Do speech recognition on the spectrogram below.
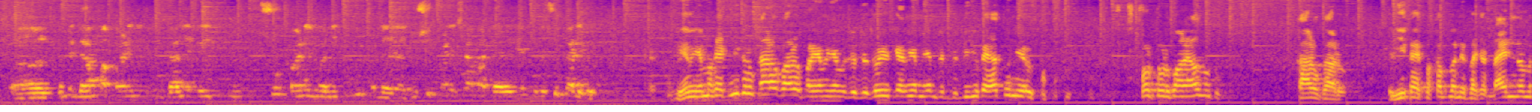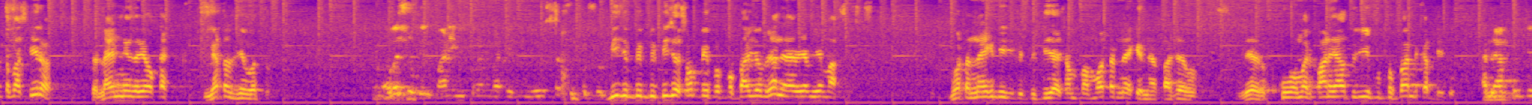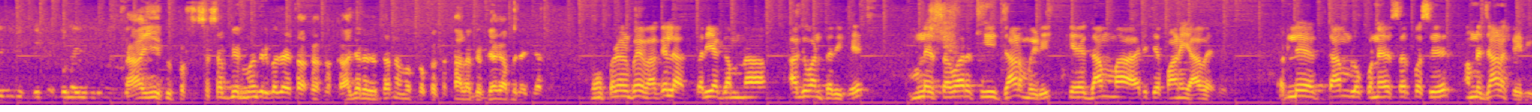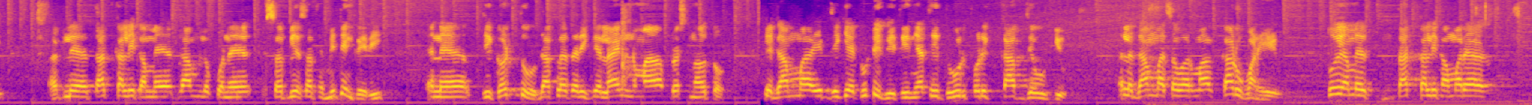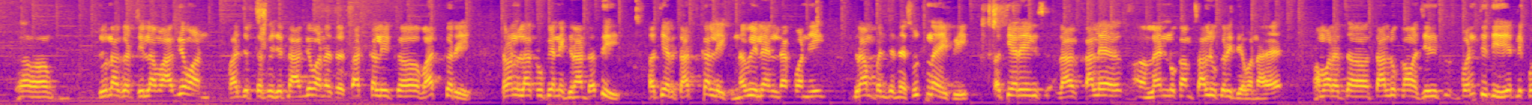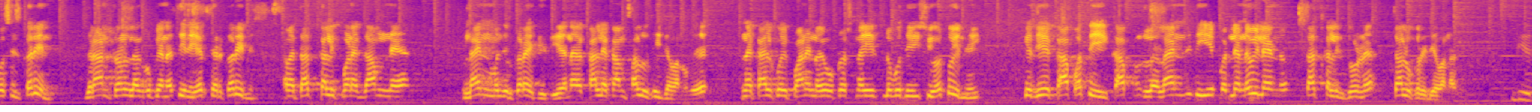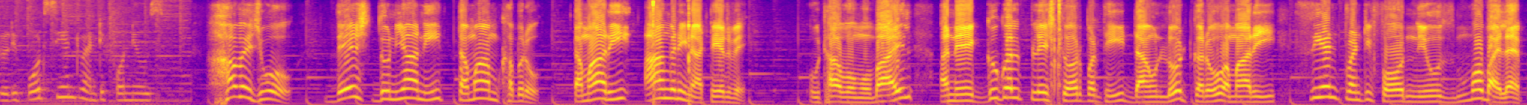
તમે ગામમાં પાણીની ચાલે કઈ શું પાણીમાં નીકળ્યું અને દૂષિત પાણી શા માટે આવે છે એટલે શું કાર્યવાહી એમ એમાં કંઈક નીકળ્યું કાળો કાળો પણ એમ એમ જોયું કે એમ એમ બીજું કઈ હતું નહીં થોડું થોડું પાણી આવતું હતું. કાળું કાળું. એ કાંઈ ખબર નહીં પછી લાઈનનો અમે તપાસ કર્યો. તો લાઈનની અંદર એવો કાંઈક મેટલ જેવું હતું. હવે શું પાણી વિતરણ બીજો બીજો સંપ બાજુ છે ને એમ એમાં મોટર નાખી દીધી બીજા સંપમાં મોટર નાખીને પાછળ કૂવો અમારે પાણી આવતું એ બંધ કરી દીધું. અને. હા એ સભ્ય મંત્રી બધા હતા, હાજર જ હતા ને કાલે ભેગા બધા ગયા. હું પ્રવીણભાઈ વાઘેલા કરિયા ગામના આગેવાન તરીકે. અમને સવારથી જાણ મળી કે ગામમાં આ રીતે પાણી આવે છે. એટલે ગામ લોકોને સરપંચે અમને જાણ કરી. એટલે તાત્કાલિક અમે ગામ લોકોને સભ્ય સાથે મિટિંગ કરી. અને જે ઘટતું દાખલા તરીકે લાઇનમાં પ્રશ્ન હતો કે ગામમાં એક જગ્યાએ તૂટી ગઈ હતી ત્યાંથી ધૂળ થોડીક કાપ જેવું ગયું. એટલે ગામમાં સવારમાં કાળું પાણી આવ્યું. તોય અમે તાત્કાલિક અમારા જુનાગઢ જિલ્લામાં આગેવાન, ભાજપ તરફી જેટલા આગેવાન હતા, તાત્કાલિક વાત કરી. ત્રણ લાખ રૂપિયાની ગ્રાન્ટ હતી. અત્યારે તાત્કાલિક નવી લાઈન રાખવાની ગ્રામ પંચાયતને સૂચના આપી. અત્યારે કાલે લાઇનનું કામ ચાલુ કરી દેવાના છે. અમારા તાલુકામાં જે બનતી હતી એટલી કોશિશ કરીને ગ્રાન્ટ ત્રણ લાખ રૂપિયા ને હેરફેર કરીને અમે તાત્કાલિકપણે ગામને લાઈન મંજૂર કરાવી દીધી. અને કાલે કામ ચાલુ થઈ જવાનું છે. અને કાલે કોઈ પાણીનો એવો પ્રશ્ન, એટલો બધો ઇસ્યુ હતો નહીં. કે જે કાપ હતી કાપ લાઈન લીધી એ બદલે નવી લાઈન તાત્કાલિક ધોરણે ચાલુ કરી દેવાના છે. Bureau report CN twenty four news. હવે જુઓ દેશ દુનિયાની તમામ ખબરો તમારી આંગળીના ટેરવે. ઉઠાવો મોબાઈલ અને ગૂગલ પ્લે સ્ટોર પરથી ડાઉનલોડ કરો અમારી CN twenty four news mobile app.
